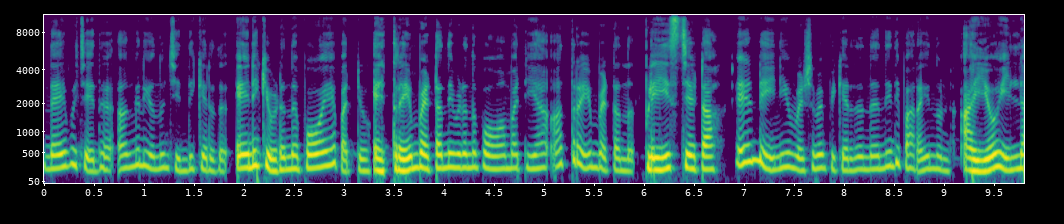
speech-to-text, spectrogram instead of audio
ദയവ് ചെയ്ത് അങ്ങനെയൊന്നും ചിന്തിക്കരുത്. എനിക്ക് ഇവിടുന്ന് പോയേ പറ്റൂ. എത്രയും പെട്ടെന്ന് ഇവിടുന്ന് പോവാൻ പറ്റിയ അത്രയും പെട്ടെന്ന്. പ്ലീസ് ചേട്ടാ എന്നെ ഇനിയും വിഷമിപ്പിക്കരുതെന്ന് നിധി പറയുന്നുണ്ട്. അയ്യോ ഇല്ല.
